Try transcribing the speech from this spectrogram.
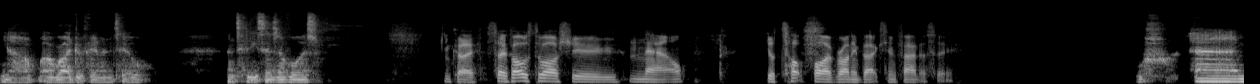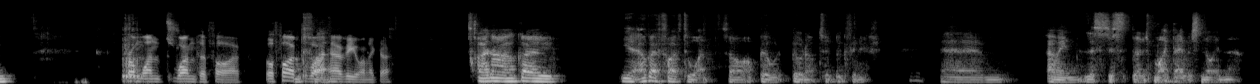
you know, I'll, I'll ride with him until until he says otherwise. Okay, so if I was to ask you now, your top five running backs in fantasy Oof. Um, from one one to five, or five to to one, five. however you want to go. I know I'll go. Yeah, I'll go five to one. So I'll build build up to a big finish. Um, I mean, let's just be honest, Mike Davis not in there.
